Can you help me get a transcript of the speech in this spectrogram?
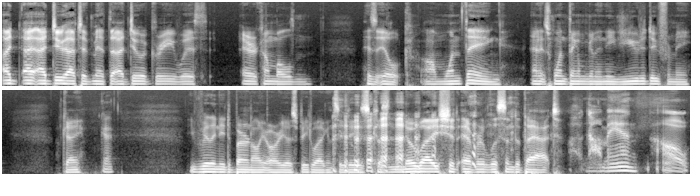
I, I, I do have to admit that I do agree with Eric Humboldt and his ilk on one thing and it's one thing I'm going to need you to do for me. Okay? Okay. You really need to burn all your REO Speedwagon CDs because nobody should ever listen to that. Oh, no, man. No.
